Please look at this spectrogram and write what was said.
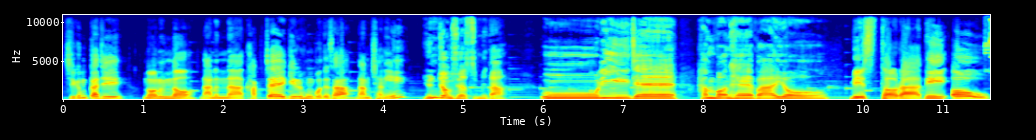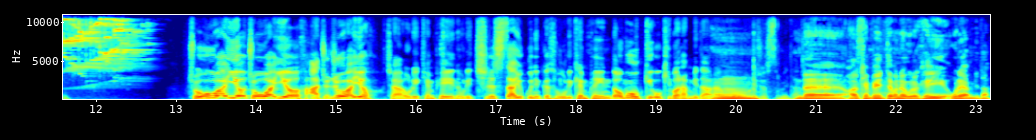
지금까지 너는 너, 나는 나 각자의 길 홍보대사 남창희 윤정수였습니다. 우리 이제 한번 해봐요. 미스터 라디오 좋아요 좋아요 아주 좋아요 자 우리 캠페인 우리 7469님께서 우리 캠페인 너무 웃기고 기발합니다 라고 보내주셨습니다 네, 아, 캠페인 때문에 우리가 회의 오래 합니다.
